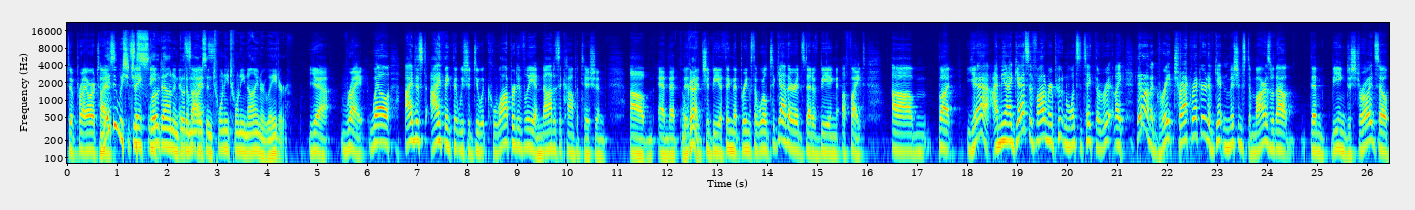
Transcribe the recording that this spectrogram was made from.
to prioritize. Maybe we should just slow down and go to Mars in 2029 or later. Yeah, right. Well, I just I think that we should do it cooperatively and not as a competition. Um, and that it- Okay. it, should be a thing that brings the world together instead of being a fight. Um, but yeah, I mean, I guess if Vladimir Putin wants to take the like, they don't have a great track record of getting missions to Mars without them being destroyed. So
